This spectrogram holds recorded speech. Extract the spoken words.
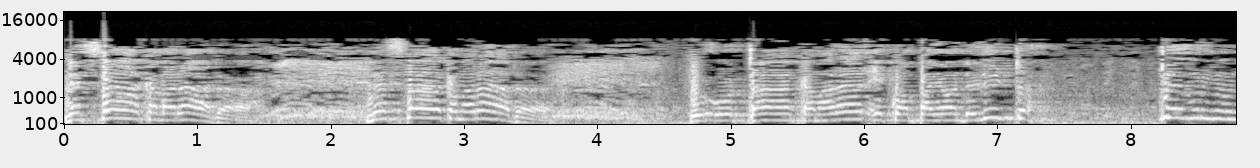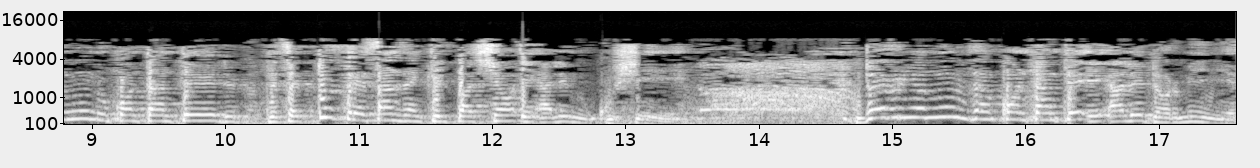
N'est-ce pas, camarades? N'est-ce pas, camarades? Pour autant, camarades et compagnons de lutte, devrions-nous nous contenter de, de cette toute récente inculpation et aller nous coucher? Devrions-nous nous en contenter et aller dormir?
